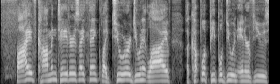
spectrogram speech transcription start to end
five commentators, I think. Like two are doing it live, a couple of people doing interviews.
